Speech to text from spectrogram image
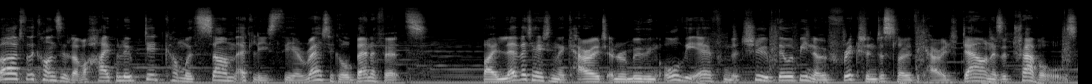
but the concept of a Hyperloop did come with some, at least theoretical, benefits. By levitating the carriage and removing all the air from the tube, there would be no friction to slow the carriage down as it travels,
